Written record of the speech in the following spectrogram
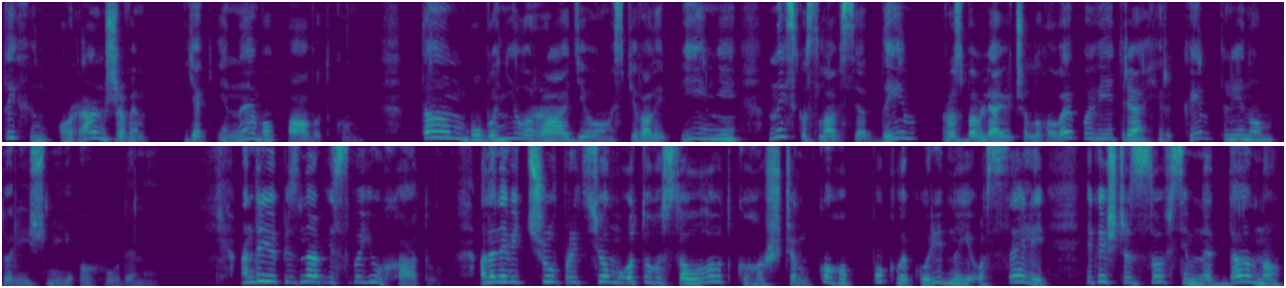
тихим оранжевим, як і небо паводком. Там бубоніло радіо, співали півні, низько слався дим, розбавляючи лугове повітря гірким тліном торішньої огудини. Андрій опізнав і свою хату, але не відчув при цьому отого солодкого, щемкого поклику рідної оселі, який ще зовсім недавно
